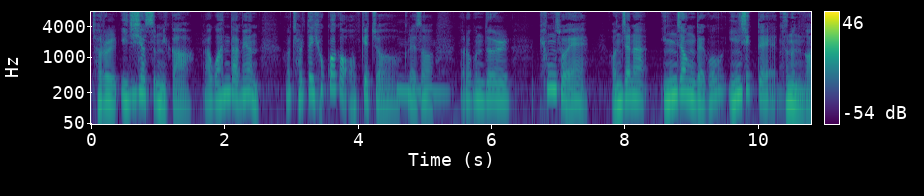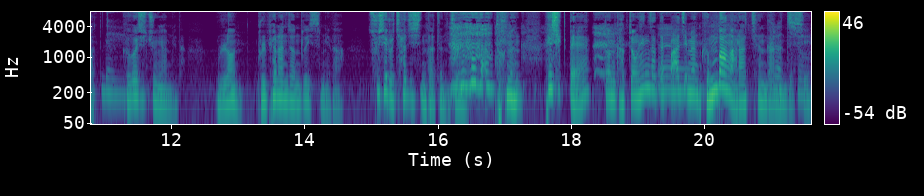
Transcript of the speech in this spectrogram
저를 잊으셨습니까? 라고 한다면 어, 절대 효과가 없겠죠. 음. 그래서 여러분들 평소에 언제나 인정되고 인식돼 두는 것 네. 그것이 중요합니다. 물론 불편한 점도 있습니다. 수시로 찾으신다든지 또는 회식 때 또는 각종 행사 때 네. 빠지면 금방 알아챈다는 그렇죠. 듯이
